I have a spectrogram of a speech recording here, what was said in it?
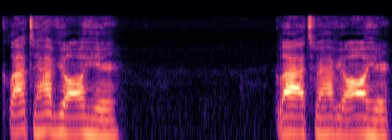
glad to have you all here. Glad to have you all here.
